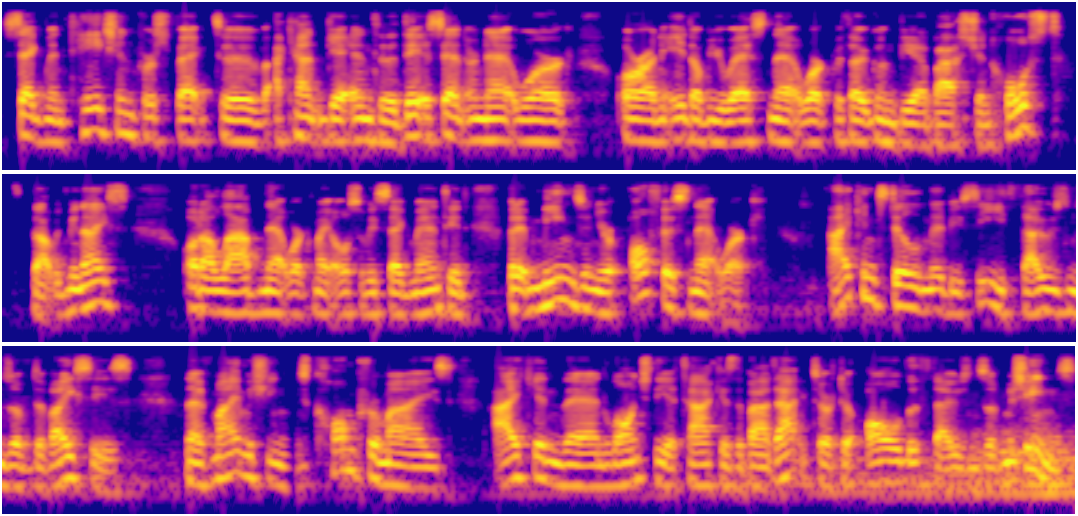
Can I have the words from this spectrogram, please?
segmentation perspective, I can't get into the data center network or an AWS network without going to be a Bastion host. That would be nice. Or a lab network might also be segmented. But it means in your office network, I can still maybe see thousands of devices. Now, if my machine is compromised, I can then launch the attack as the bad actor to all the thousands of machines.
